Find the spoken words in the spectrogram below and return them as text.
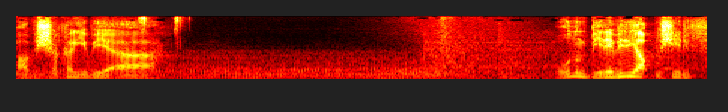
Abi şaka gibi ya. Oğlum birebir yapmış herif.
